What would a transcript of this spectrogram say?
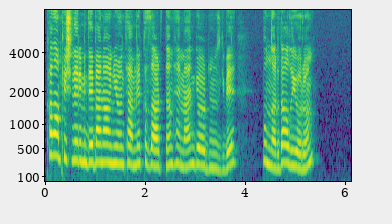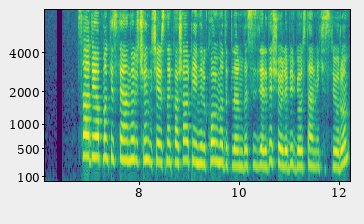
Kalan pişilerimi de ben aynı yöntemle kızarttım. Hemen gördüğünüz gibi bunları da alıyorum. Sade yapmak isteyenler için içerisine kaşar peyniri koymadıklarımı da sizlere de şöyle bir göstermek istiyorum.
